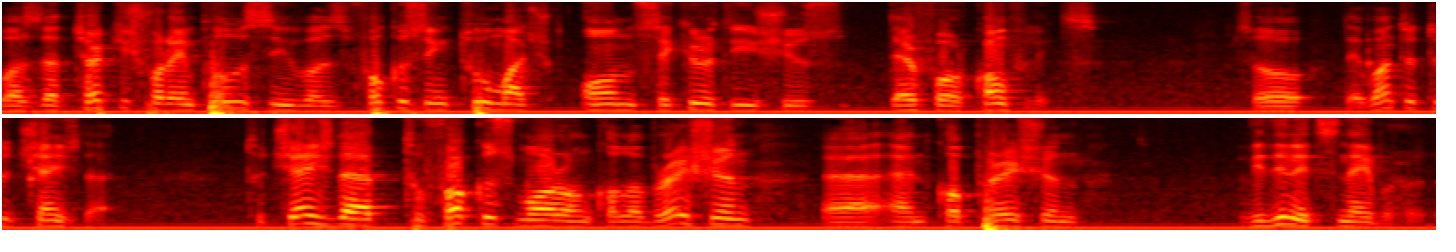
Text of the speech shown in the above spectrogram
was that Turkish foreign policy was focusing too much on security issues, therefore conflicts. So they wanted to change that. To change that, to focus more on collaboration uh, and cooperation within its neighborhood.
